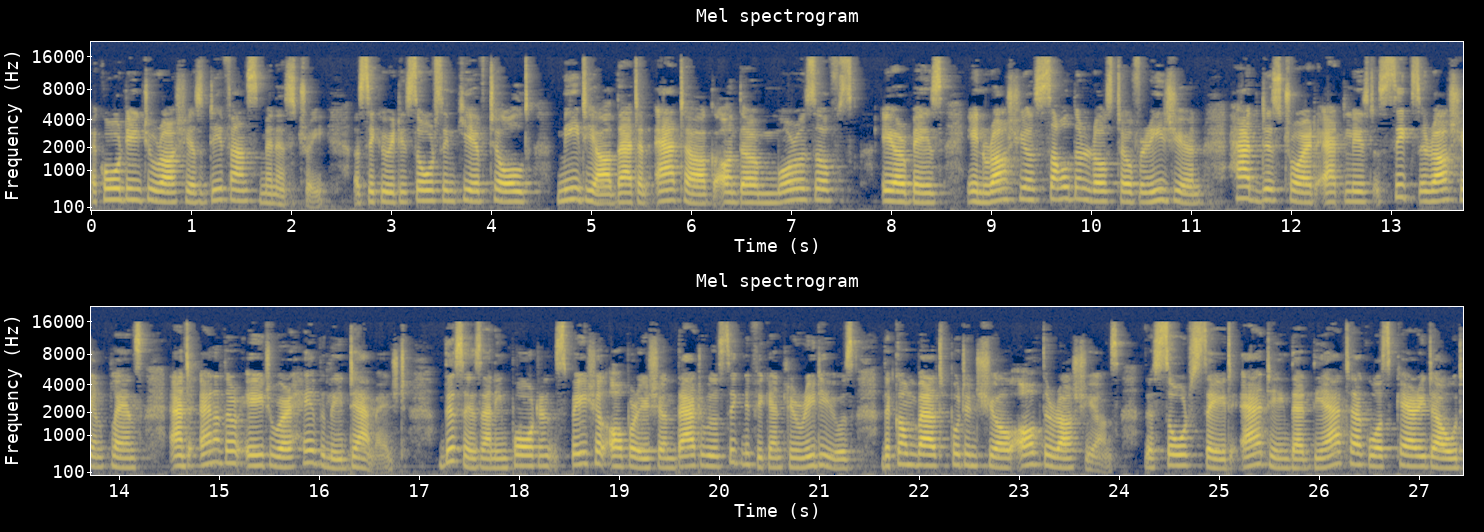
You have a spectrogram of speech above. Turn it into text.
according to Russia's defense ministry. A security source in Kiev told media that an attack on the Morozovsk airbase in Russia's southern Rostov region had destroyed at least six Russian planes and another eight were heavily damaged. This is an important special operation that will significantly reduce the combat potential of the Russians, the source said, adding that the attack was carried out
